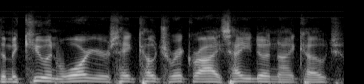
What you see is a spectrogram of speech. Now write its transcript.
the McEwen Warriors, head coach Rick Rice. How you doing tonight, Coach?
